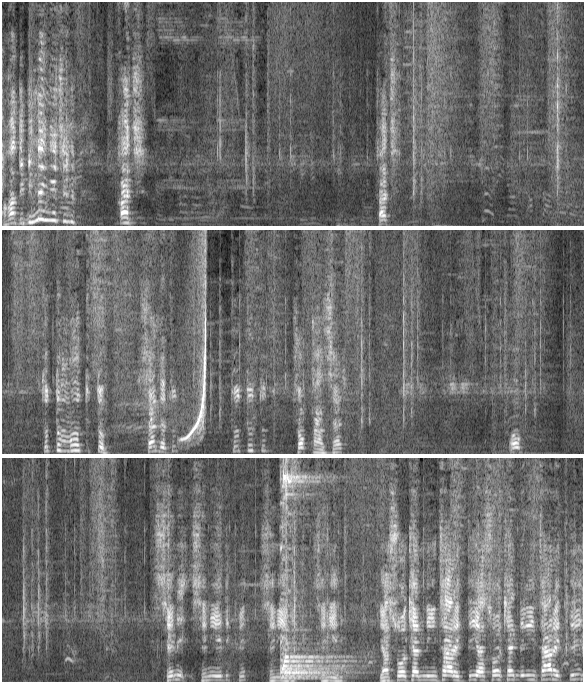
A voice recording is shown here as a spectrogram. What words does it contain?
Aha dibinden geçirdim. Kaç. Kaç. Tuttum mu? Tuttum. Sen de tut. Tut tut tut. Çok kanser. Hop. Seni seni yedik mi? Seni yedik. Seni yedik. Yasuo kendini intihar etti. Yasuo kendini intihar etti.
